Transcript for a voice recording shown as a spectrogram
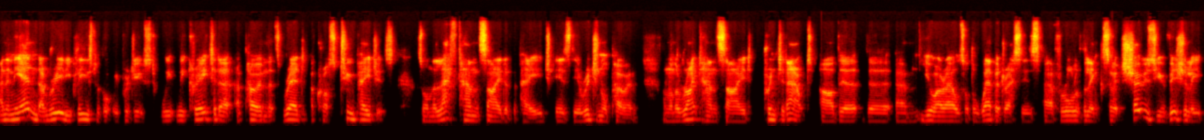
And in the end i'm really pleased with what we produced we, we created a, a poem that's read across two pages so on the left hand side of the page is the original poem, and on the right hand side, printed out, are the, the um, URLs or the web addresses uh, for all of the links. So it shows you visually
